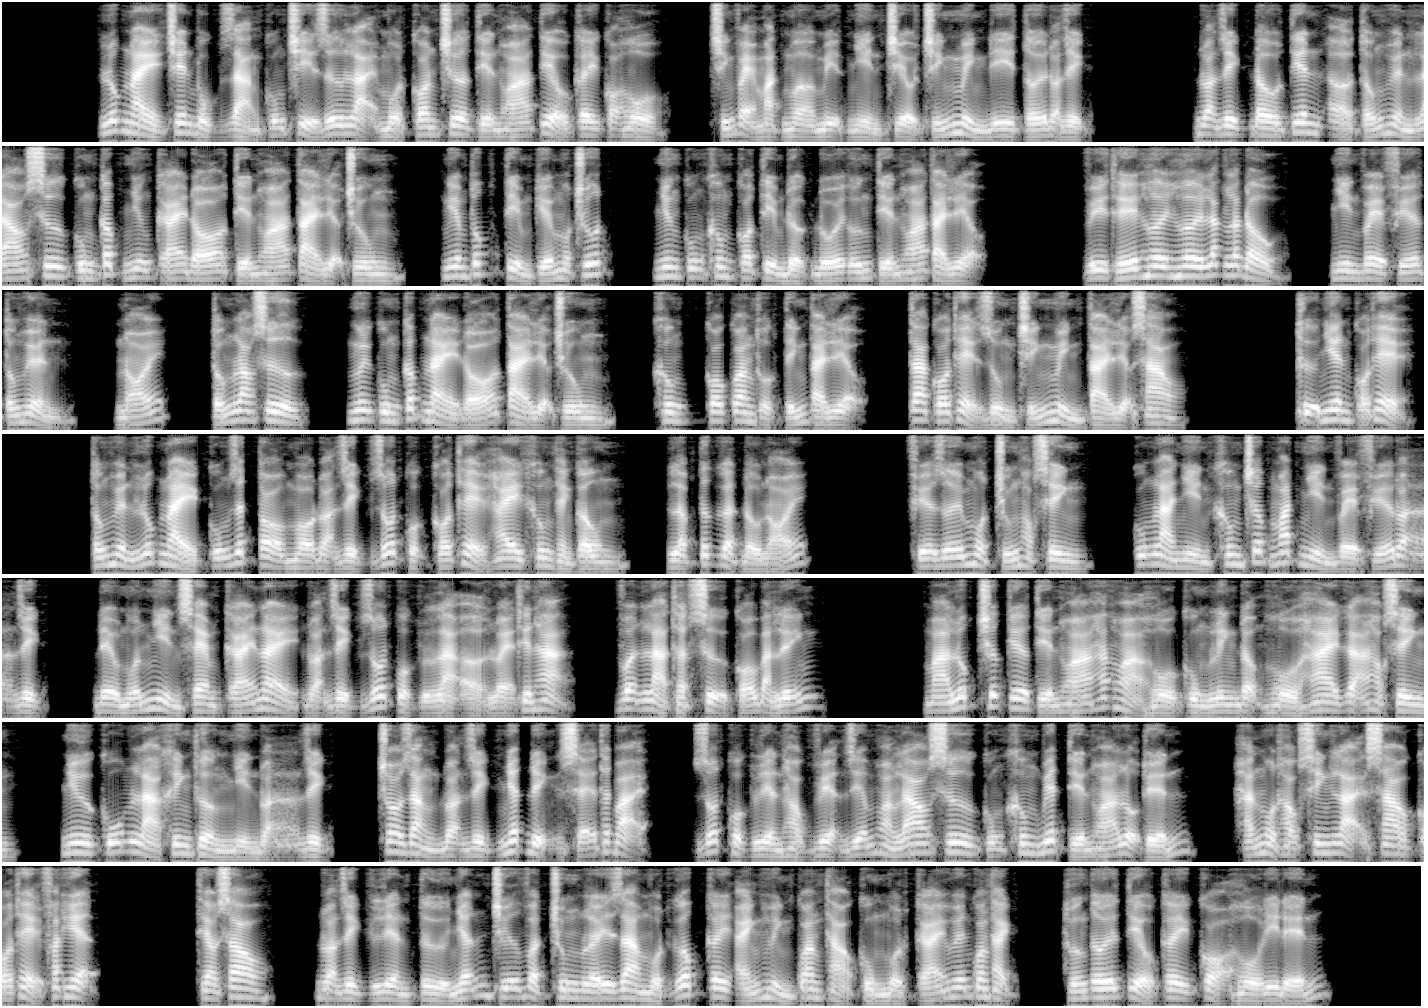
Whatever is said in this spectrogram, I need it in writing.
Lúc này trên bục giảng cũng chỉ dư lại một con chưa tiến hóa tiểu cây cọ hồ, chính vẻ mặt mờ mịt nhìn chiều chính mình đi tới đoạn dịch. Đoạn dịch đầu tiên ở tống huyền lao sư cung cấp những cái đó tiến hóa tài liệu chung, nghiêm túc tìm kiếm một chút, nhưng cũng không có tìm được đối ứng tiến hóa tài liệu. Vì thế hơi hơi lắc lắc đầu, nhìn về phía tống huyền, nói, tống lao sư, ngươi cung cấp này đó tài liệu chung, không có quan thuộc tính tài liệu ta có thể dùng chính mình tài liệu sao? Tự nhiên có thể. Tống huyền lúc này cũng rất tò mò đoạn dịch rốt cuộc có thể hay không thành công, lập tức gật đầu nói. Phía dưới một chúng học sinh, cũng là nhìn không chớp mắt nhìn về phía đoạn dịch, đều muốn nhìn xem cái này đoạn dịch rốt cuộc là ở loại thiên hạ, vẫn là thật sự có bản lĩnh. Mà lúc trước kia tiến hóa hắc hỏa hồ cùng linh động hồ hai gã học sinh, như cũng là khinh thường nhìn đoạn dịch, cho rằng đoạn dịch nhất định sẽ thất bại, rốt cuộc liền học viện diễm hoàng lao sư cũng không biết tiến hóa lộ tuyến, hắn một học sinh lại sao có thể phát hiện. Theo sau đoạn dịch liền từ nhẫn chữ vật chung lấy ra một gốc cây ánh huỳnh quang thảo cùng một cái huyễn quang thạch, hướng tới tiểu cây cọ hồ đi đến.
